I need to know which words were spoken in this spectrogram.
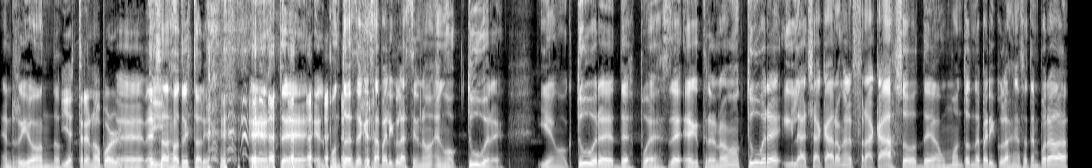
en Río Hondo. Y estrenó por. Eh, esa es otra historia. este, el punto es de que esa película estrenó en octubre. Y en octubre, después de. Estrenó en octubre y le achacaron el fracaso de un montón de películas en esa temporada.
